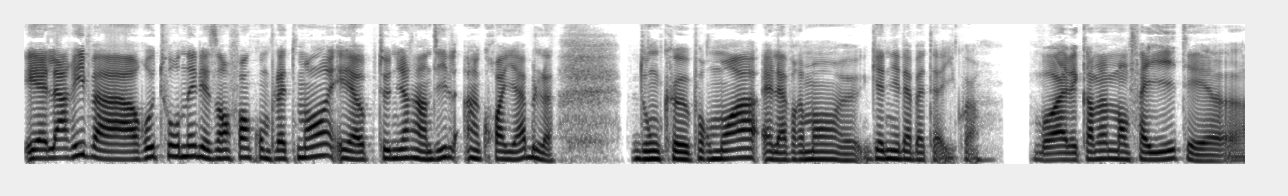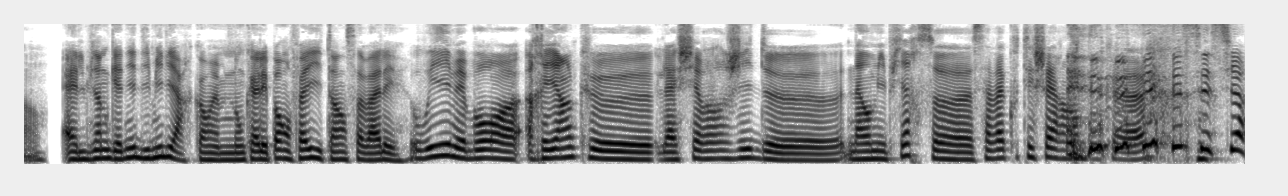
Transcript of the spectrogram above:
et elle arrive à retourner les enfants complètement et à obtenir un deal incroyable. Donc euh, pour moi, elle a vraiment euh, gagné la bataille quoi. Bon, elle est quand même en faillite et euh, Elle vient de gagner 10 milliards quand même, donc elle n'est pas en faillite, hein, ça va aller. oui, mais bon, euh, rien que la chirurgie de Naomi Pierce, euh, ça va coûter cher. hein. C'est sûr,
